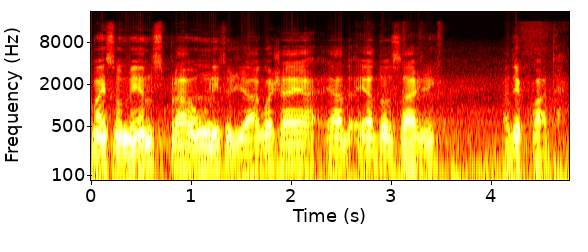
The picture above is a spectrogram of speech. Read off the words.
mais ou menos para um litro de água já é, é, a, é a dosagem adequada.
